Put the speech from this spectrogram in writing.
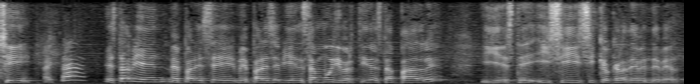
Sí, Ahí está. Está bien, me parece, me parece bien, está muy divertida, está padre y este y sí, sí creo que la deben de ver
